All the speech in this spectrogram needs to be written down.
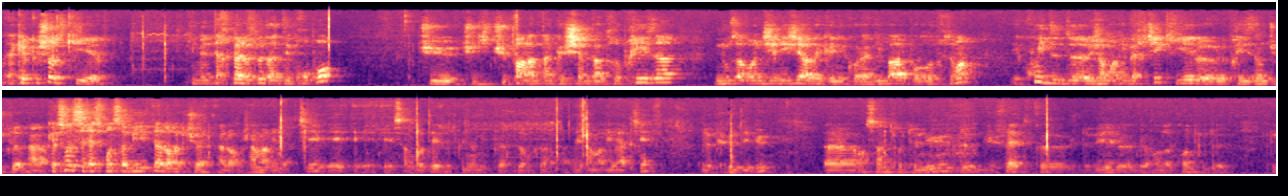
Il y a quelque chose qui, qui m'interpelle un peu dans tes propos. Tu, tu, tu parles en tant que chef d'entreprise. Nous avons dirigé avec Nicolas Guibal pour le recrutement. Et quid de Jean-Marie Berthier qui est le, président du club? Quelles sont ses responsabilités à l'heure actuelle? Alors Jean-Marie Berthier est, est, sans côté le président du club. Donc avec Jean-Marie Berthier, depuis le début, euh, on s'est entretenu du fait que je devais lui rendre compte de,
